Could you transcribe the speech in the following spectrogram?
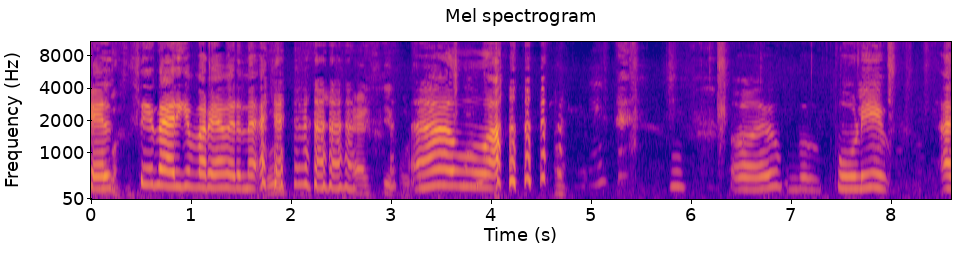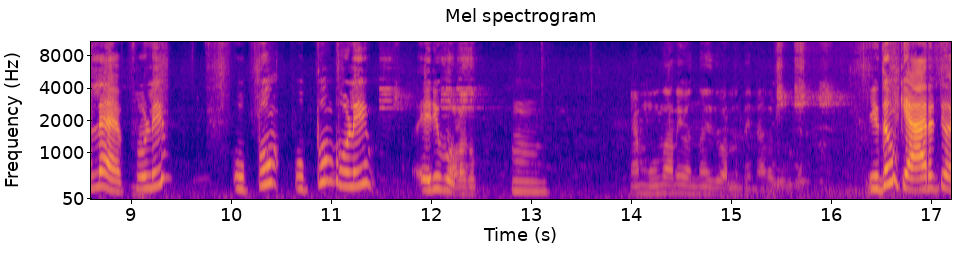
ഹെൽത്തി എന്നായിരിക്കും പറയാൻ വരുന്നത് ആ ഉവ്വ. പുളിയും അല്ലേ? പുളിയും ഉപ്പും ഉപ്പും പുളിയും എരിവും. ഞാൻ മൂന്നാറിൽ വന്ന ഇത് പറഞ്ഞ് തിന്നാതെ പോകില്ല ഇതും ക്യാരറ്റും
